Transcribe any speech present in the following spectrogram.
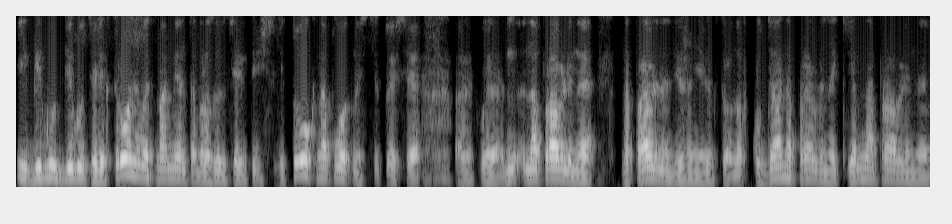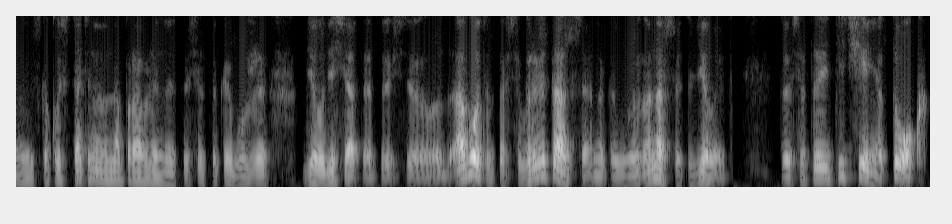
и бегут, бегут электроны в этот момент, образуется электрический ток на плотности, то есть э, э, направленное, направленное движение электронов, куда направлено, кем направлено, с какой стати направлено, то есть это как бы уже дело десятое, то есть, э, а вот это все гравитация, она как бы, она все это делает, то есть это течение, ток,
